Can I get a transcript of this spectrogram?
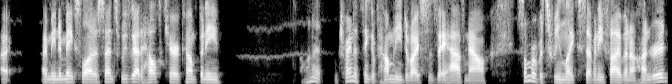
i, I mean it makes a lot of sense. We've got a healthcare company I want to. I'm trying to think of how many devices they have now. Somewhere between like 75 and 100.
